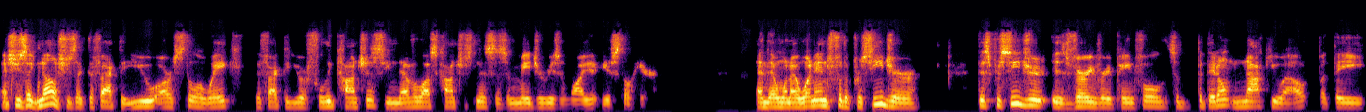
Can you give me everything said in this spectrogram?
And she's like, no. She's like, the fact that you are still awake, the fact that you're fully conscious, you never lost consciousness, is a major reason why you're still here. And then when I went in for the procedure, this procedure is very, very painful. So, but they don't knock you out, but they,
